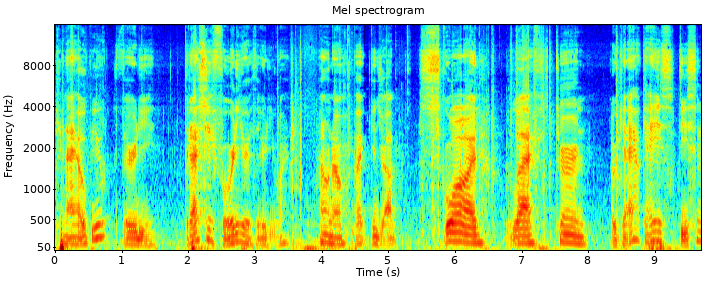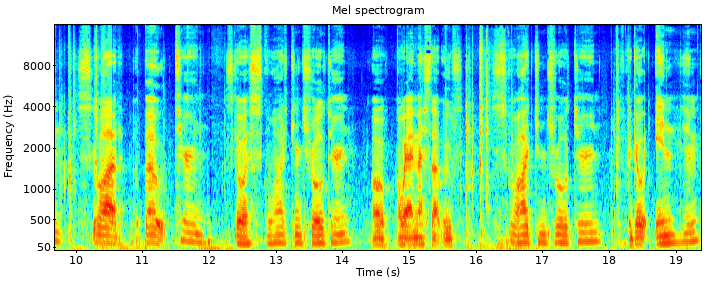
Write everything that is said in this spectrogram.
Can I help you? 30. Did I say 40 or 30? What? I don't know, but good job. Squad, left, turn. Okay, okay, he's decent. Squad, about, turn. Let's go a squad control turn. Oh, oh wait, I messed up, oops. Squad control turn. If I go in him.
